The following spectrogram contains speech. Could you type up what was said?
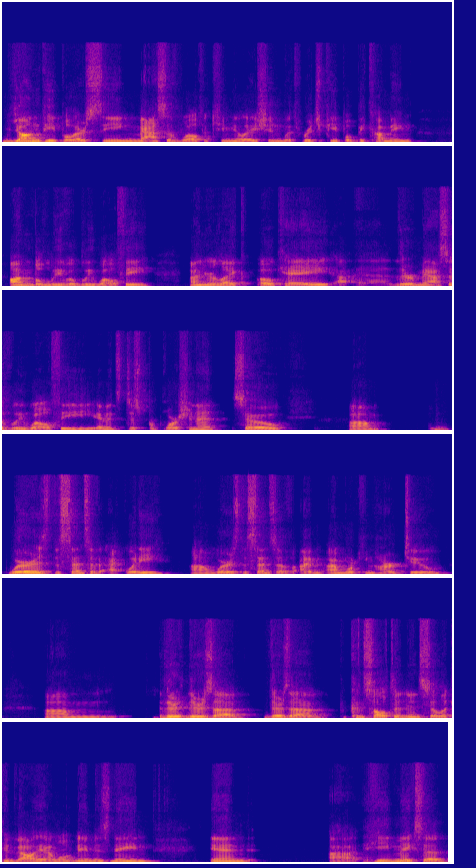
Young people are seeing massive wealth accumulation with rich people becoming unbelievably wealthy. And you're like, okay, uh, they're massively wealthy and it's disproportionate. So, um, where is the sense of equity? Uh, where's the sense of I'm, I'm working hard too? Um, there, there's a there's a consultant in Silicon Valley. I won't name his name, and uh, he makes a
